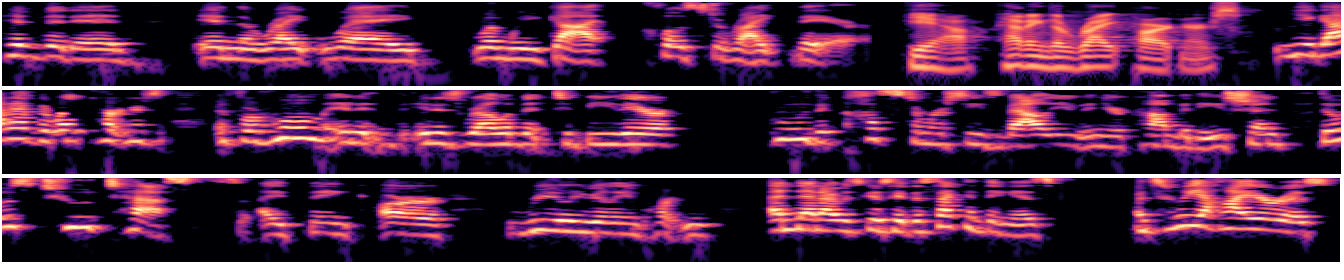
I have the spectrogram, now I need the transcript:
pivoted in the right way when we got close to right there. Yeah, having the right partners. You got to have the right partners and for whom it, it is relevant to be there, who the customer sees value in your combination. Those two tests, I think, are really, really important. And then I was going to say the second thing is, it's who you hire as,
